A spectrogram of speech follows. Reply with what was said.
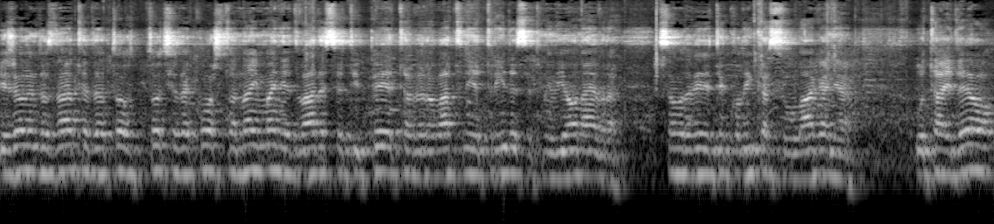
i želim da znate da to, to će da košta najmanje 25, a verovatnije 30 miliona evra. Samo da vidite kolika su ulaganja u taj deo.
